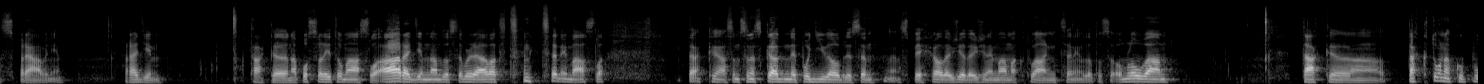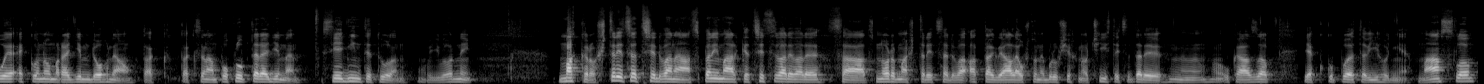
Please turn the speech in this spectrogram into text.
správně. Radím. Tak naposledy to máslo. A radím nám zase bude dávat ceny, ceny másla. Tak já jsem se dneska nepodíval, protože jsem spěchal, takže, takže nemám aktuální ceny, za to se omlouvám. Tak, eh, tak to nakupuje ekonom Radim Dohnal. Tak, tak se nám poklubte Radime. S jedním titulem. Výborný. Makro 43,12, Penny Market 32,90, Norma 42 a tak dále. Já už to nebudu všechno číst, teď se tady uh, ukázal, jak kupujete výhodně máslo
